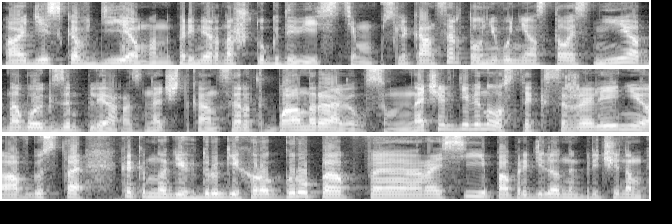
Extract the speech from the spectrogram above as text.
а, дисков «Демон», примерно штук 200. После концерта у него не осталось ни одного экземпляра, значит концерт понравился. В начале 90-х, к сожалению, Августа, как и многих других рок-групп в э, России по определенным причинам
